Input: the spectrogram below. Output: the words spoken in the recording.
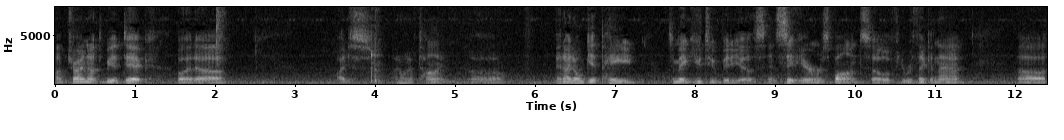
I'm trying not to be a dick, but uh, I just I don't have time, uh, and I don't get paid to make YouTube videos and sit here and respond. So if you were thinking that, uh,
